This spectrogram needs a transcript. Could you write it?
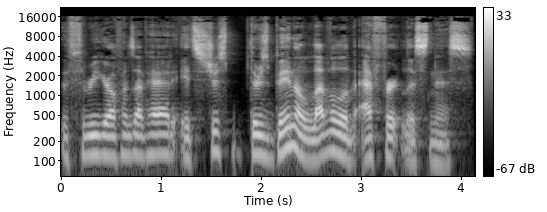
the three girlfriends I've had, it's just there's been a level of effortlessness.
